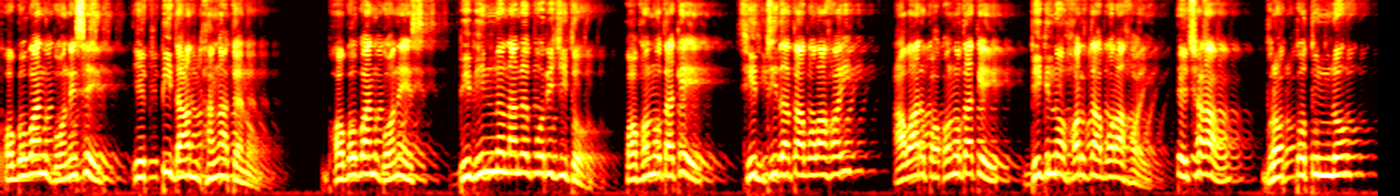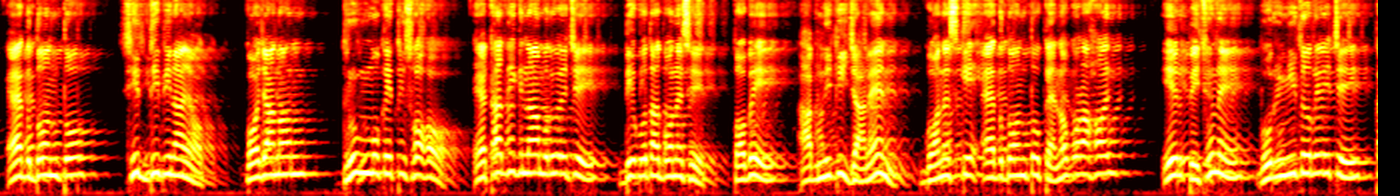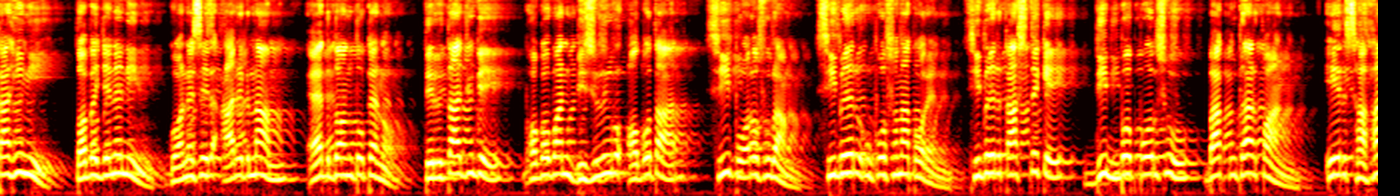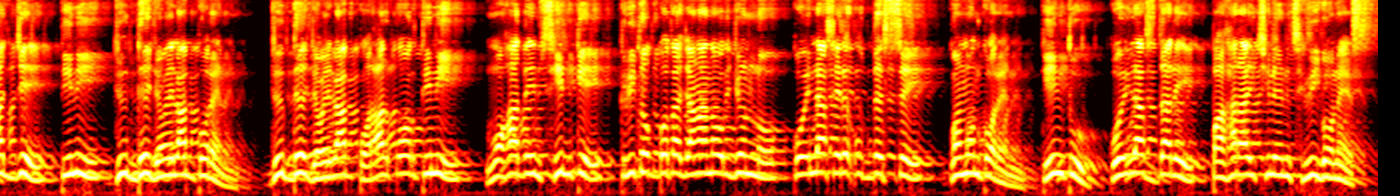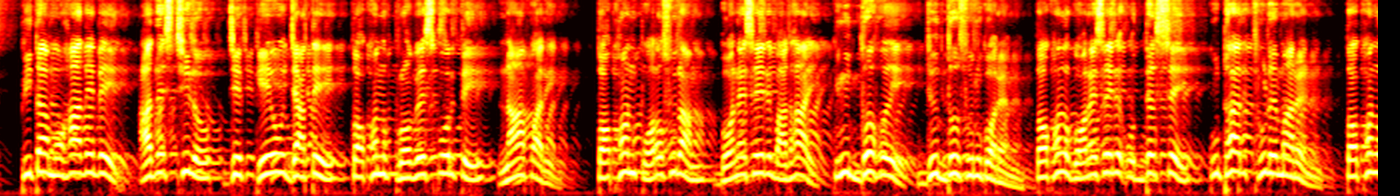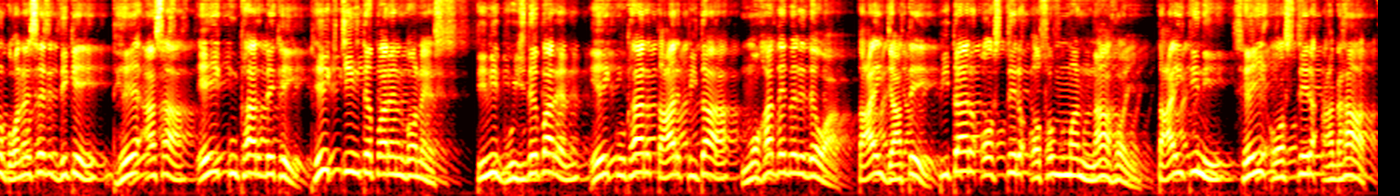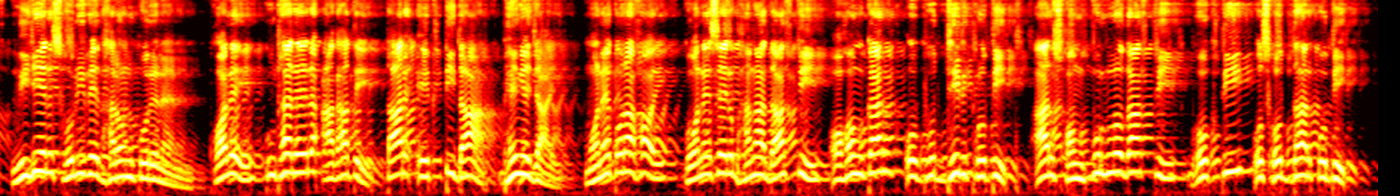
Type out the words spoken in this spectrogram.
ভগবান গণেশের একটি দাঁত ভাঙা কেন? ভগবান গণেশ বিভিন্ন নামে পরিচিত। কখনো তাকে সিদ্ধিদাতা বলা হয়, আবার কখনো তাকে বিঘ্নহর্তা বলা হয়। এছাড়াও ব্রহ্মতুল্য একদন্ত, সিদ্ধিবিনায়ক, গজানন ধ্রুমকেতু সহ একাধিক নাম রয়েছে দেবতা গণেশের। তবে আপনি কি জানেন গণেশকে একদন্ত কেন বলা হয়? এর পেছনে বর্ণিত রয়েছে কাহিনী। তবে জেনে নিন, গণেশের আরেক নাম একদন্ত কেন? ত্রেতা যুগে ভগবান বিষ্ণুর অবতার শ্রী পরশুরাম শিবের উপাসনা করেন। শিবের কাছ থেকে দিব্য পরশু বা কুঠার পান। এর সাহায্যে তিনি যুদ্ধে জয়লাভ করেন। যুদ্ধে জয়লাভ করার পর তিনি মহাদেব শিবকে কৃতজ্ঞতা জানানোর জন্য কৈলাসের উদ্দেশ্যে গমন করেন। কিন্তু কৈলাস দ্বারে পাহারায় ছিলেন শ্রী গণেশ। পিতা মহাদেবের আদেশ ছিল যে কেউ যাতে তখন প্রবেশ করতে না পারে, তখন পরশুরাম গণেশের বাধায় ক্রুদ্ধ হয়ে যুদ্ধ শুরু করেন। তখন গণেশের উদ্দেশ্যে কুঠার ছুড়ে মারেন। তখন গণেশের দিকে ধেয়ে আসা এই কুঠার দেখেই ঠিক চিনতে পারেন গণেশ। তিনি বুঝতে পারেন এই কুঠার তার পিতা মহাদেবের দেওয়া। তাই যাতে পিতার অস্ত্রের অসম্মান না হয়, তাই তিনি সেই অস্ত্রের আঘাত নিজের শরীরে ধারণ করে নেন। ফলে কুঠারের আঘাতে তার একটি দাঁত ভেঙে যায়। মনে করা হয়, গণেশের ভাঙা দাঁতটি অহংকার ও বুদ্ধির প্রতীক আর সম্পূর্ণ দাঁতটি ভক্তি ও শ্রদ্ধার প্রতীক।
